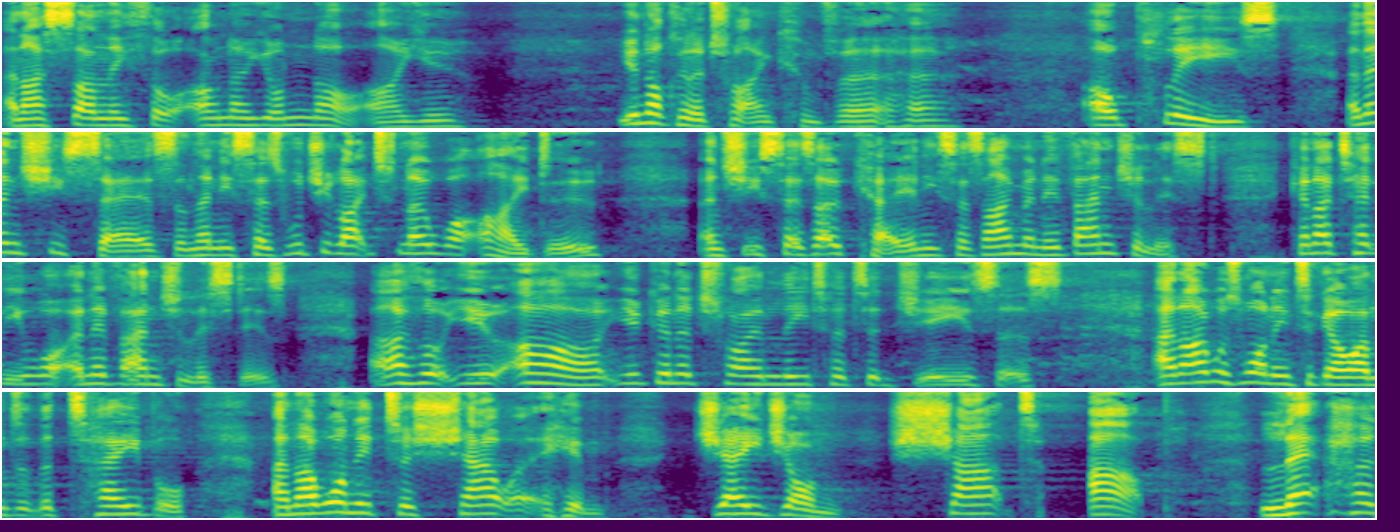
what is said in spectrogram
And I suddenly thought, Oh, no, you're not, are you? You're not going to try and convert her. Oh, please. And then she says, And then he says, Would you like to know what I do? And she says, Okay. And he says, I'm an evangelist. Can I tell you what an evangelist is? I thought, you are. You're going to try and lead her to Jesus. And I was wanting to go under the table and I wanted to shout at him, J. John, shut up. Let her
